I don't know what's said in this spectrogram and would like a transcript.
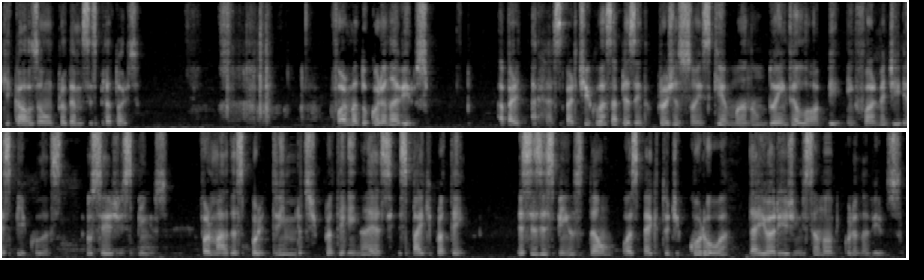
que causam problemas respiratórios. Forma do coronavírus: as partículas apresentam projeções que emanam do envelope em forma de espículas, ou seja, espinhos, formadas por trímeros de proteína S, spike protein. Esses espinhos dão o aspecto de coroa, daí a origem de seu nome, coronavírus.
